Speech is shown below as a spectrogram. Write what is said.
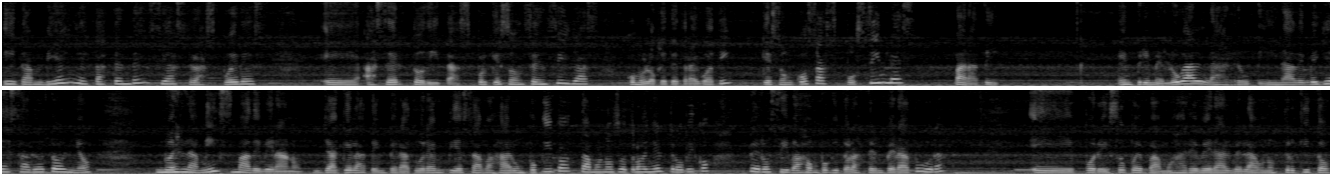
Y también estas tendencias las puedes eh, hacer toditas, porque son sencillas como lo que te traigo a ti, que son cosas posibles para ti. En primer lugar, la rutina de belleza de otoño no es la misma de verano, ya que la temperatura empieza a bajar un poquito. Estamos nosotros en el trópico, pero sí baja un poquito las temperaturas. Eh, por eso pues vamos a revelar, ¿verdad? Unos truquitos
